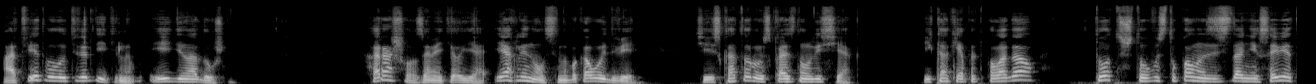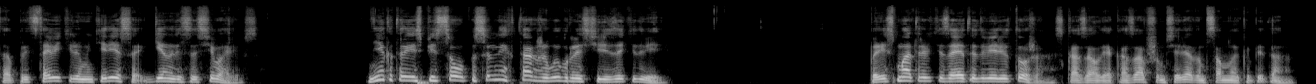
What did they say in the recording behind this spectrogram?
Ответ был утвердительным и единодушным. «Хорошо», – заметил я и оглянулся на боковую дверь, через которую скользнул лисяк и, как я предполагал, тот, что выступал на заседаниях Совета представителем интереса Генриса Севариуса. Некоторые из песцов и посыльных также выбрались через эти двери. «Присматривайте за этой дверью тоже», — сказал я оказавшимся рядом со мной капитаном.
